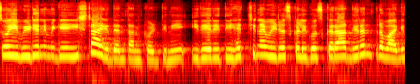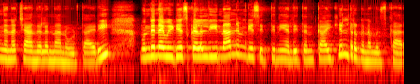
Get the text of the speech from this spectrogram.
ಸೊ ಈ ವಿಡಿಯೋ ನಿಮಗೆ ಇಷ್ಟ ಆಗಿದೆ ಅಂತ ಅಂದ್ಕೊಳ್ತೀನಿ ಇದೇ ರೀತಿ ಹೆಚ್ಚಿನ ವೀಡಿಯೋಸ್ಗಳಿಗೋಸ್ಕರ ನಿರಂತರವಾಗಿ ನನ್ನ ಚಾನಲನ್ನು ನೋಡ್ತಾ ಇರಿ. ಮುಂದಿನ ವೀಡಿಯೋಸ್ಗಳಲ್ಲಿ ನಾನು ನಿಮಗೆ ಸಿಗ್ತೀನಿ ಅಲ್ಲಿ ತನಕ. ಎಲ್ರಿಗೂ ನಮಸ್ಕಾರ.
